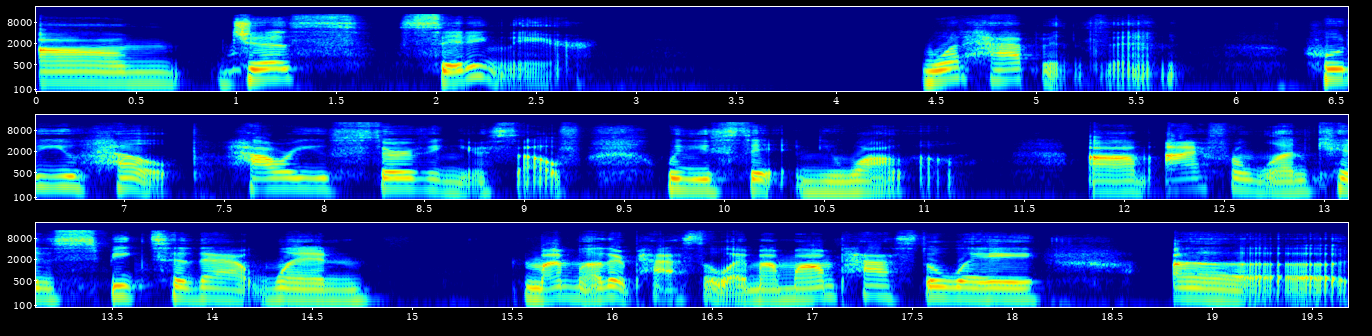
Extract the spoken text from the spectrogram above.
um, just sitting there what happens then? Who do you help? How are you serving yourself when you sit and you wallow? Um, I, for one, can speak to that when my mother passed away. My mom passed away uh,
